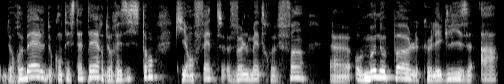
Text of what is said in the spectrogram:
de rebelles, de contestataires, de résistants, qui en fait veulent mettre fin au monopole que l'Église a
